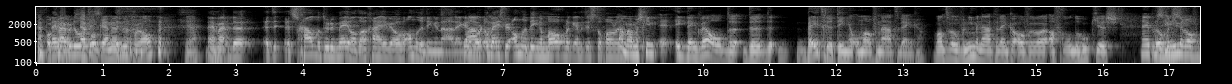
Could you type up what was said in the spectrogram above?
Apple, Nee, maar bedoel, Apple is- kennende vooral. Ja. Nee, maar de, het, het schaalt natuurlijk mee, want dan ga je weer over andere dingen nadenken. Ja, dan worden oké. opeens weer andere dingen mogelijk en het is toch gewoon een... Ja, maar misschien, eh, ik denk wel de, de, de betere dingen om over na te denken. Want we hoeven niet meer na te denken over eh, afgeronde hoekjes. Nee, We hoeven niet meer over,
